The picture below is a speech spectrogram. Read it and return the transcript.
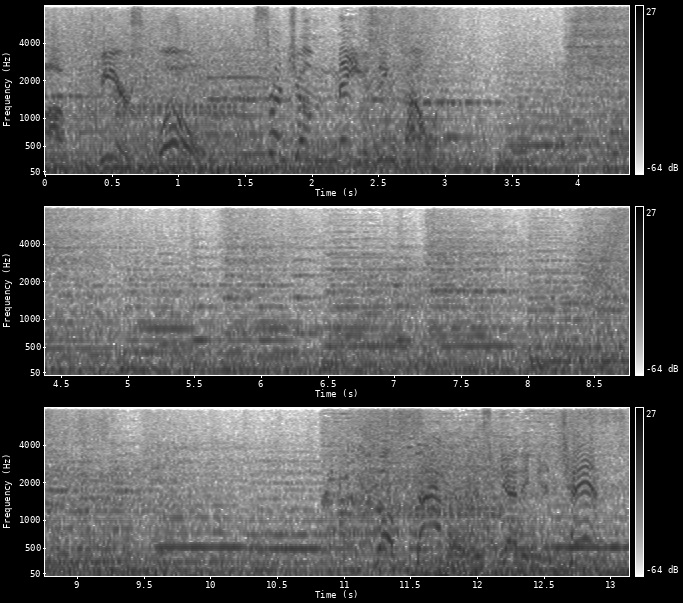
A fierce blow. Such amazing power. The battle is getting intense.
